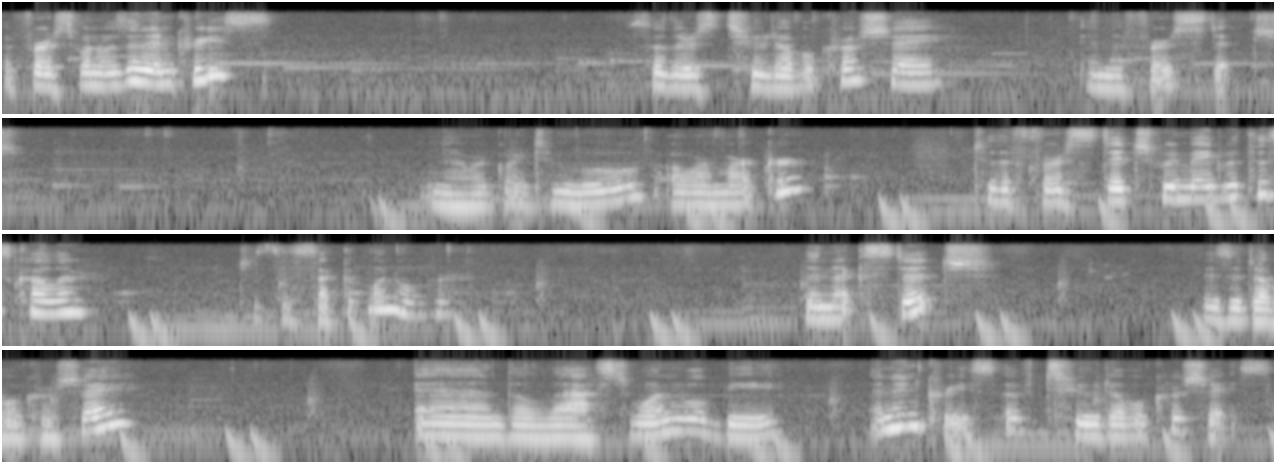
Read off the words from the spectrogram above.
The first one was an increase. So there's two double crochet in the first stitch. Now we're going to move our marker to the first stitch we made with this color is the second one over. The next stitch is a double crochet and the last one will be an increase of two double crochets.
